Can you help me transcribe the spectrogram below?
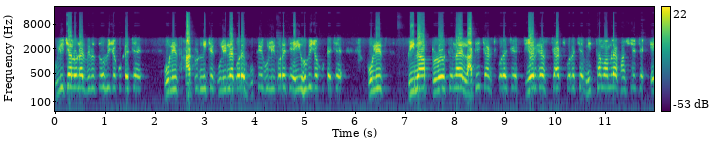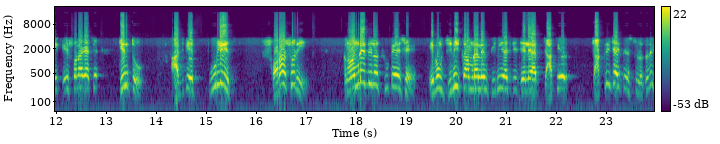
গুলি চালনার বিরুদ্ধে অভিযোগ উঠেছে পুলিশ হাঁটুর নিচে গুলি না করে বুকে গুলি করেছে, এই অভিযোগ উঠেছে। পুলিশ বিনা প্ররোচনায় লাঠি চার্জ করেছে, টিয়ার গ্যাস চার্জ করেছে, মিথ্যা মামলায় ফাঁসিয়েছে, এ শোনা গেছে। কিন্তু আজকে পুলিশ সরাসরি কামড়ে দিল ছুটে এসে, এবং যিনি কামড়ালেন তিনি আজকে জেলে, আর যাকে চাকরি চাইতে এসেছিল, তাদের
